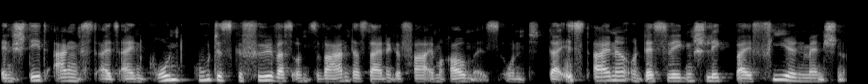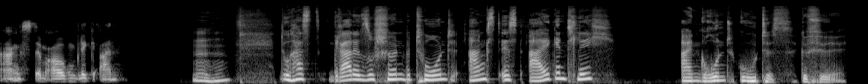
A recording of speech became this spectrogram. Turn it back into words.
entsteht Angst als ein grundgutes Gefühl, was uns warnt, dass da eine Gefahr im Raum ist. Und da ist eine und deswegen schlägt bei vielen Menschen Angst im Augenblick an. Mhm. Du hast gerade so schön betont, Angst ist eigentlich ein grundgutes Gefühl.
